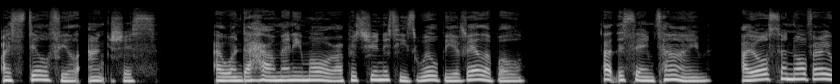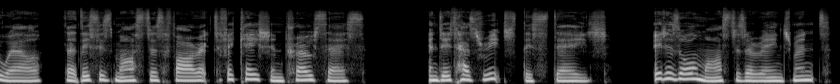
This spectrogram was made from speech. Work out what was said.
I still feel anxious. I wonder how many more opportunities will be available. At the same time, I also know very well that this is Master's Fa rectification process, and it has reached this stage. It is all Master's arrangement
